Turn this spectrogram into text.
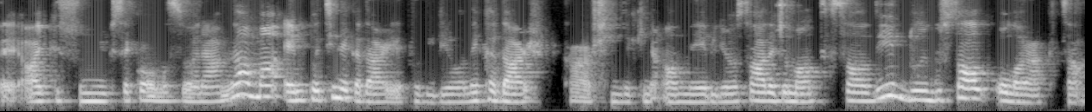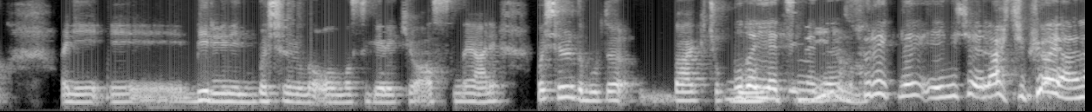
e, IQ'sunun yüksek olması önemli ama empati ne kadar yapabiliyor, ne kadar karşındakini anlayabiliyor. Sadece mantıksal değil, duygusal olarak da hani e, birinin başarılı olması gerekiyor aslında. Yani başarı da burada belki çok bu da yetmedi. Sürekli yeni şeyler çıkıyor yani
